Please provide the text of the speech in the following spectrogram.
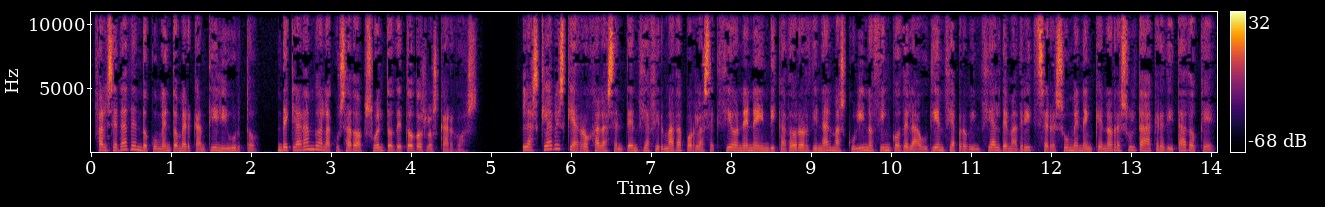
falsedad en documento mercantil y hurto, declarando al acusado absuelto de todos los cargos. Las claves que arroja la sentencia firmada por la sección N indicador ordinal masculino 5 de la Audiencia Provincial de Madrid se resumen en que no resulta acreditado que,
